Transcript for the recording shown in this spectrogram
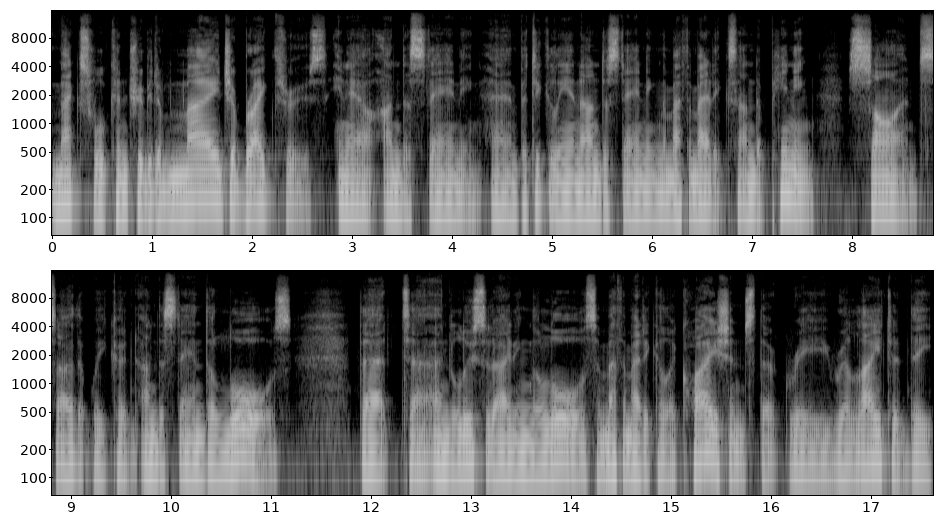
Maxwell contributed major breakthroughs in our understanding, and particularly in understanding the mathematics underpinning science, so that we could understand the laws that uh, and elucidating the laws and mathematical equations that re- related the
